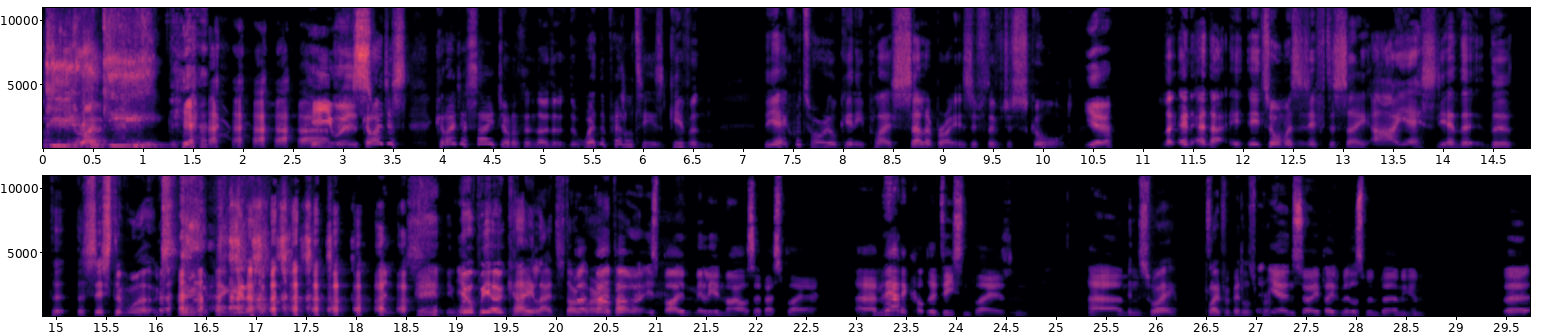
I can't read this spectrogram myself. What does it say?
Rocky, Rocky. yeah, He he was- Can I just can I just say, Jonathan, though, that, that when the penalty is given, the Equatorial Guinea players celebrate as if they've just scored. yeah. Like, and and that, it, it's almost as if to say, ah, yes, yeah, the the the, the system works, sort of thing, you know. we'll be okay, lads. Don't But worry about Balboa it. is by a million miles their best player. Um, They Mm. had a couple of decent players, and um, played for Middlesbrough. yeah, and so he played for Middlesbrough and Birmingham. But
